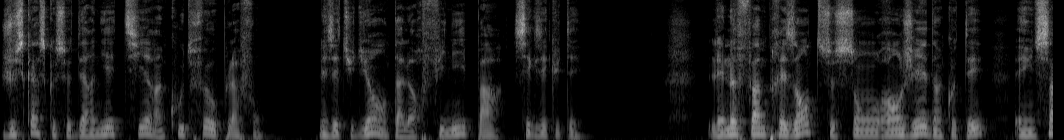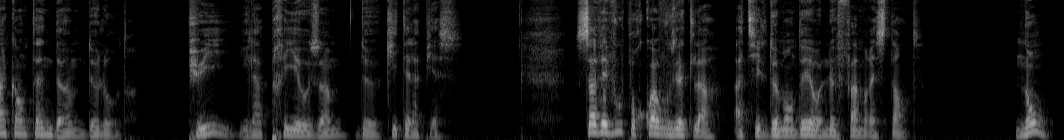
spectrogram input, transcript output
jusqu'à ce que ce dernier tire un coup de feu au plafond. Les étudiants ont alors fini par s'exécuter. Les neuf femmes présentes se sont rangées d'un côté et une cinquantaine d'hommes de l'autre. Puis il a prié aux hommes de quitter la pièce. Savez-vous pourquoi vous êtes là? a-t-il demandé aux neuf femmes restantes. Non,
